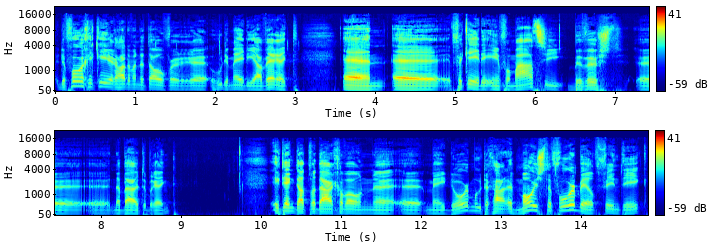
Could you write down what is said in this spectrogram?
de vorige keer hadden we het over hoe de media werkt. En verkeerde informatie bewust naar buiten brengt. Ik denk dat we daar gewoon uh, mee door moeten gaan. Het mooiste voorbeeld vind ik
